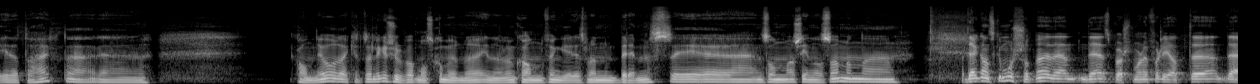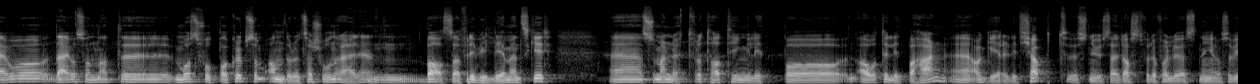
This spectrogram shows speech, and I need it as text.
i dette her? Det er, eh, kan jo, det er ikke til å legge skjul på at Moss kommune innimellom kan fungere som en brems i eh, en sånn maskin også, men det er ganske morsomt med det, det spørsmålet. fordi det er, jo, det er jo sånn at Moss fotballklubb, som andre organisasjoner, er en base av frivillige mennesker. Eh, som er nødt for å ta ting litt på, av og til litt på hælen. Eh, agere litt kjapt, snu seg raskt for å få løsninger osv.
